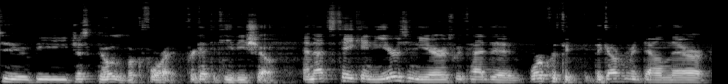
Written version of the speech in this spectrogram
to be just go look for it, forget the TV show. And that's taken years and years. We've had to work with the, the government down there,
